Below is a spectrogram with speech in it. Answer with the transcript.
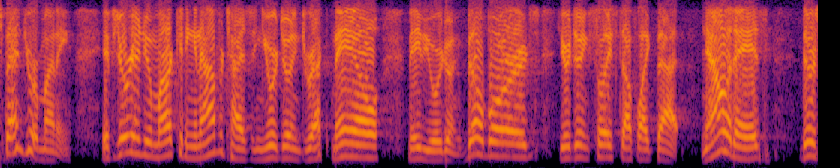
spend your money. If you're going to do marketing and advertising, you were doing direct mail, maybe you were doing billboards, you were doing silly stuff like that. Nowadays, there's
